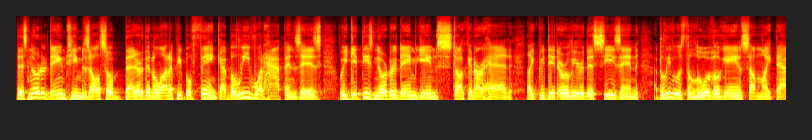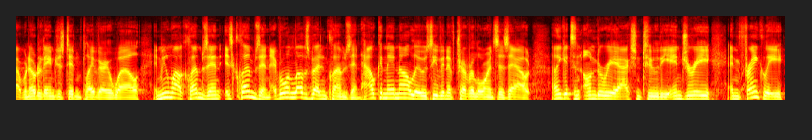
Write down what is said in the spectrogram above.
This Notre Dame team is also better than a lot of people think. I believe what happens is we get these Notre Dame games stuck in our head like we did earlier this season. I believe it was the Louisville game, something like that, where Notre Dame just didn't play very well. And meanwhile, Clemson is Clemson. Everyone loves betting Clemson. How can they not lose even if Trevor Lawrence is out? I think it's an underreaction to the injury, and frankly,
